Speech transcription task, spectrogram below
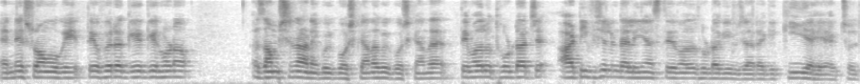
ਇੰਨੇ ਸਟਰੋਂਗ ਹੋ ਗਏ ਤੇ ਫਿਰ ਅੱਗੇ ਅੱਗੇ ਹੁਣ ਅਜ਼ੰਪਸ਼ਨਾਂ ਨੇ ਕੋਈ ਕੁਛ ਕਹਿੰਦਾ ਕੋਈ ਕੁਛ ਕਹਿੰਦਾ। ਤੇ ਮਤਲਬ ਤੁਹਾਡਾ ਚ ਆਰਟੀਫੀਸ਼ੀਅਲ ਇੰਟੈਲੀਜੈਂਸ ਤੇ ਮਤਲਬ ਤੁਹਾਡਾ ਕੀ ਵਿਚਾਰ ਹੈ ਕਿ ਕੀ ਹੈ ਇਹ ਐਕਚੁਅਲ ਚ?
